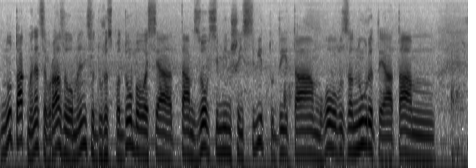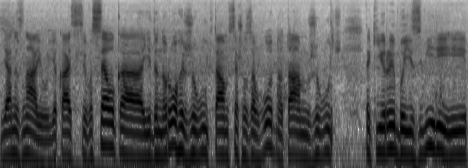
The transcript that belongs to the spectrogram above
Ну так, мене це вразило, мені це дуже сподобалося. Там зовсім інший світ, туди там голову занурити, а там, я не знаю, якась веселка, єдинороги живуть, там все що завгодно, там живуть такі риби і звірі, і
